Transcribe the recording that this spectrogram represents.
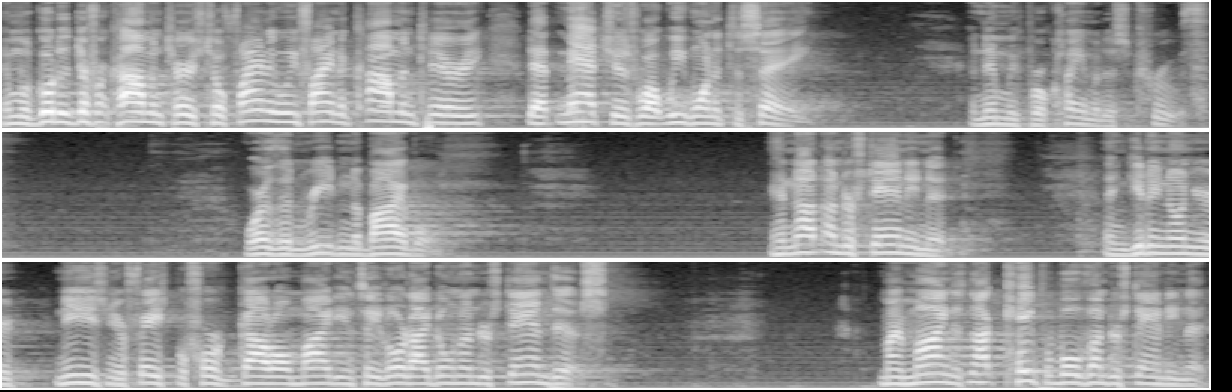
and we'll go to different commentaries till finally we find a commentary that matches what we wanted to say. And then we proclaim it as truth. Rather than reading the Bible and not understanding it and getting on your knees and your face before God Almighty and say, Lord, I don't understand this. My mind is not capable of understanding it.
